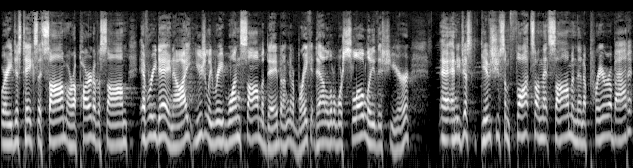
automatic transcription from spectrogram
where he just takes a psalm or a part of a psalm every day. Now, I usually read one psalm a day, but I'm going to break it down a little more slowly this year. and he just gives you some thoughts on that psalm and then a prayer about it.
